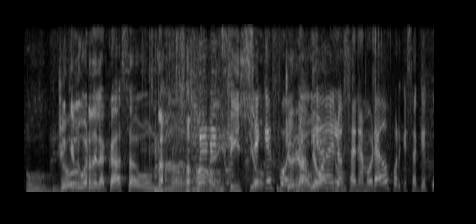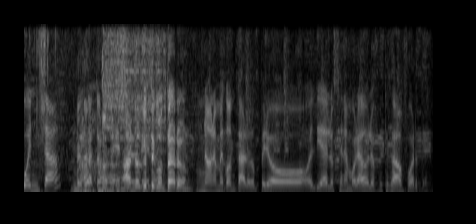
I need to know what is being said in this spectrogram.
Uh. ¿En Yo- qué lugar de la casa o un, No. un edificio? Sé que fue Yo el en el día de los enamorados porque saqué cuenta. Fue el Mirá. 14 de Ah, ¿no que te contaron? No, no me contaron, pero el día de los enamorados lo festejaban fuerte.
